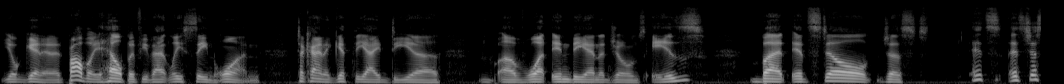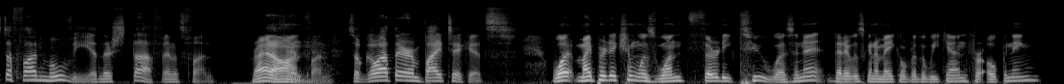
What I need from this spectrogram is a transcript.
you'll get it. It'd probably help if you've at least seen one to kind of get the idea of what Indiana Jones is, but it's still just it's it's just a fun movie and there's stuff and it's fun. Right Stuff on. fun. So go out there and buy tickets. What my prediction was 132, wasn't it? That it was going to make over the weekend for opening.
